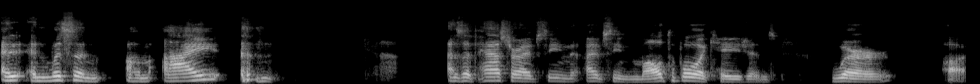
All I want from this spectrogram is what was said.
And, and listen, um, I, as a pastor, I've seen I've seen multiple occasions where uh,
